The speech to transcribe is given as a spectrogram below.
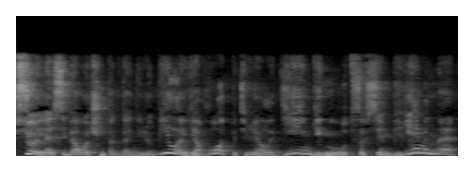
Все, я себя очень тогда не любила, я вот потеряла деньги, ну вот совсем беременная,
